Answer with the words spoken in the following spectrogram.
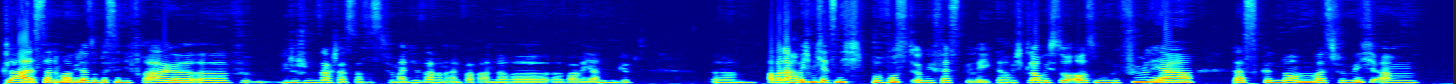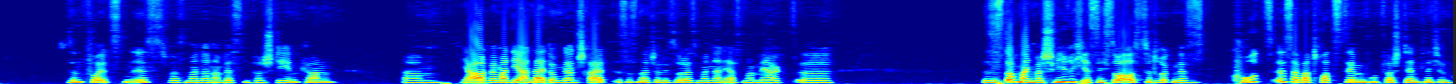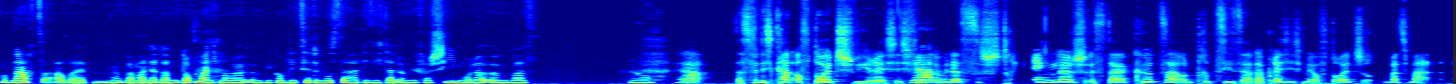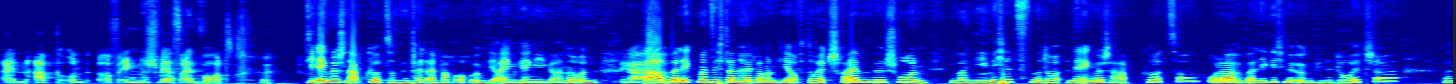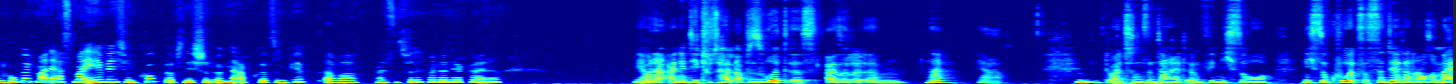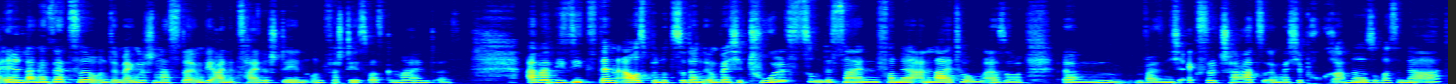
Klar ist dann immer wieder so ein bisschen die Frage, äh, für, wie du schon gesagt hast, dass es für manche Sachen einfach andere äh, Varianten gibt. Ähm, aber da habe ich mich jetzt nicht bewusst irgendwie festgelegt. Da habe ich, glaube ich, so aus dem Gefühl her das genommen, was für mich am sinnvollsten ist, was man dann am besten verstehen kann. Ähm, ja, und wenn man die Anleitung dann schreibt, ist es natürlich so, dass man dann erstmal merkt, äh, dass es doch manchmal schwierig ist, sich so auszudrücken, dass es kurz ist, aber trotzdem gut verständlich und gut nachzuarbeiten, ne? weil man ja dann doch manchmal irgendwie komplizierte Muster hat, die sich dann irgendwie verschieben oder irgendwas. Ja, ja das finde ich gerade auf Deutsch schwierig. Ich finde ja. irgendwie das Strickenglisch ist da kürzer und präziser. Da breche ich mir auf Deutsch manchmal einen ab und auf Englisch wäre es ein Wort. die englischen Abkürzungen sind halt einfach auch irgendwie eingängiger, ne? Und ja. da überlegt man sich dann halt, wenn man die auf Deutsch schreiben will, schon, übernehme ich jetzt eine, eine englische Abkürzung oder überlege ich mir irgendwie eine deutsche? Dann googelt man erstmal ewig und guckt, ob es nicht schon irgendeine Abkürzung gibt, aber meistens findet man dann ja keine. Ja, oder eine, die total absurd ist. Also, ähm, ne? Ja. Die Deutschen sind da halt irgendwie nicht so, nicht so kurz. Das sind ja dann auch immer ellenlange Sätze und im Englischen hast du da irgendwie eine Zeile stehen und verstehst, was gemeint ist. Aber wie sieht's denn aus? Benutzt du dann irgendwelche Tools zum Designen von der Anleitung? Also, ähm, weiß nicht, Excel-Charts, irgendwelche Programme, sowas in der Art?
